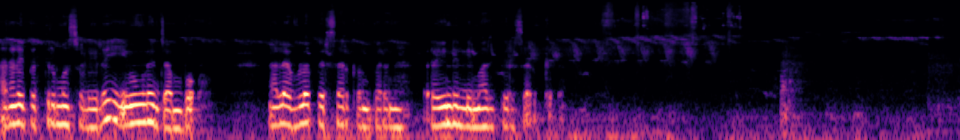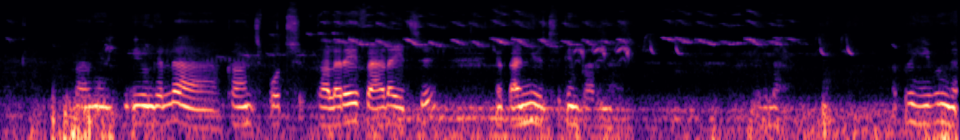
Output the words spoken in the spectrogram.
அதனால் இப்போ திரும்ப சொல்லிடுறேன். இவங்களும் ஜம்போ. நல்லா எவ்வளோ பெருசாக இருக்காங்க பாருங்கள் ரெயின் லில்லி மாதிரி பெருசாக இருக்குது பாருங்க இவங்கெல்லாம் காஞ்சி போச்சு. கலரே ஃபேட் ஆயிடுச்சு. நான் தண்ணி வச்சுருக்கேன் பாருங்கள் இதில். அப்புறம் இவங்க.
